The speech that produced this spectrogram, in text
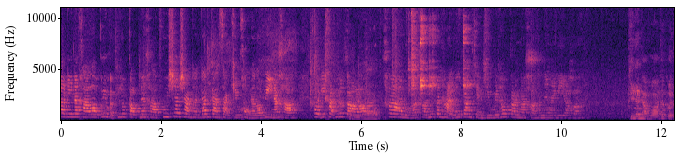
ตอนนี้นะคะเราก็อยู่กับพี่ลูกกอล์ฟนะคะ ผู้เชี่ยวชาญทางด้านการสักคิ้วของนาราวีนะคะ สวัสดีค่ะพี่ลูกกอล์สวัสดีฟครับ ค่ะหนูนะคะมีปัญหาเรื่องการเขียนคิ้วไม่เท่ากันนะคะทำยังไงดีอะคะพี่แนะนำว่าถ้าเกิด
